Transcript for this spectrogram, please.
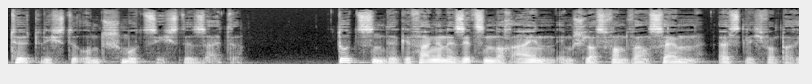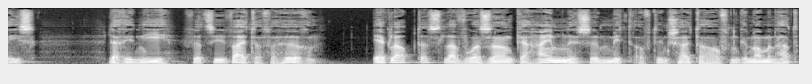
tödlichste und schmutzigste Seite. Dutzende Gefangene sitzen noch ein im Schloss von Vincennes, östlich von Paris. Larigny wird sie weiter verhören. Er glaubt, dass La Voisin Geheimnisse mit auf den Scheiterhaufen genommen hat,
